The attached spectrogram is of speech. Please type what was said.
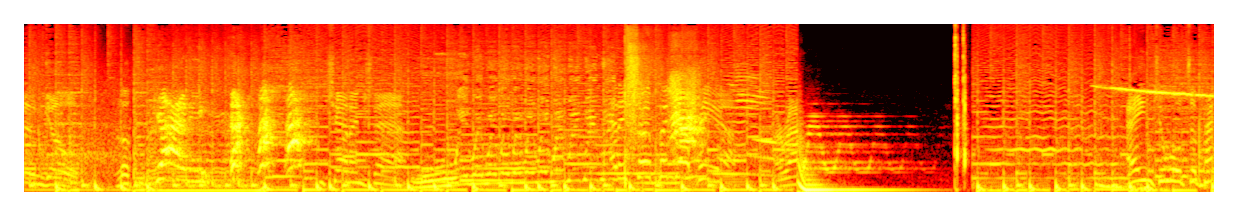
own goal. Look, Gani! Aim towards a pass.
